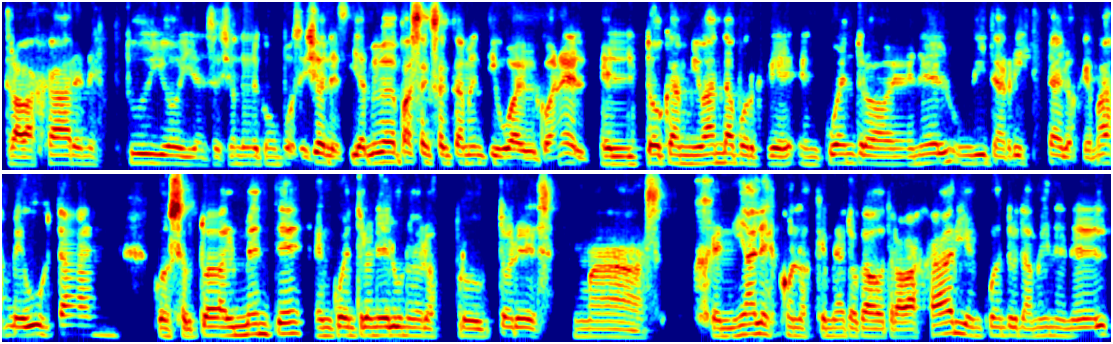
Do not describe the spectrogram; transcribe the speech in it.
trabajar en estudio y en sesión de composiciones. Y a mí me pasa exactamente igual con él. Él toca en mi banda porque encuentro en él un guitarrista de los que más me gustan conceptualmente, encuentro en él uno de los productores más geniales con los que me ha tocado trabajar y encuentro también en él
